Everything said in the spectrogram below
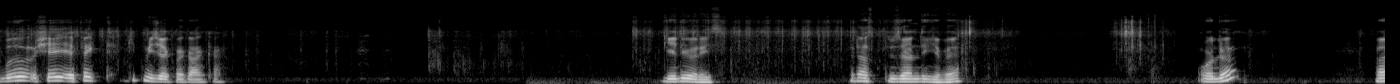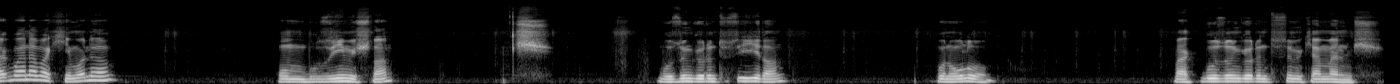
Bu şey efekt gitmeyecek mi kanka? Geliyor reis. Biraz düzeldi gibi. Oğlum. Bak bana bakayım oğlum. Oğlum buz iyiymiş lan. Şş. Buzun görüntüsü iyi lan. Bu ne oğlum? Bak buzun görüntüsü mükemmelmiş.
